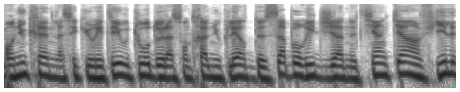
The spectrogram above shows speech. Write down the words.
En Ukraine, la sécurité autour de la centrale nucléaire de Zaporizhia ne tient qu'à un fil.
